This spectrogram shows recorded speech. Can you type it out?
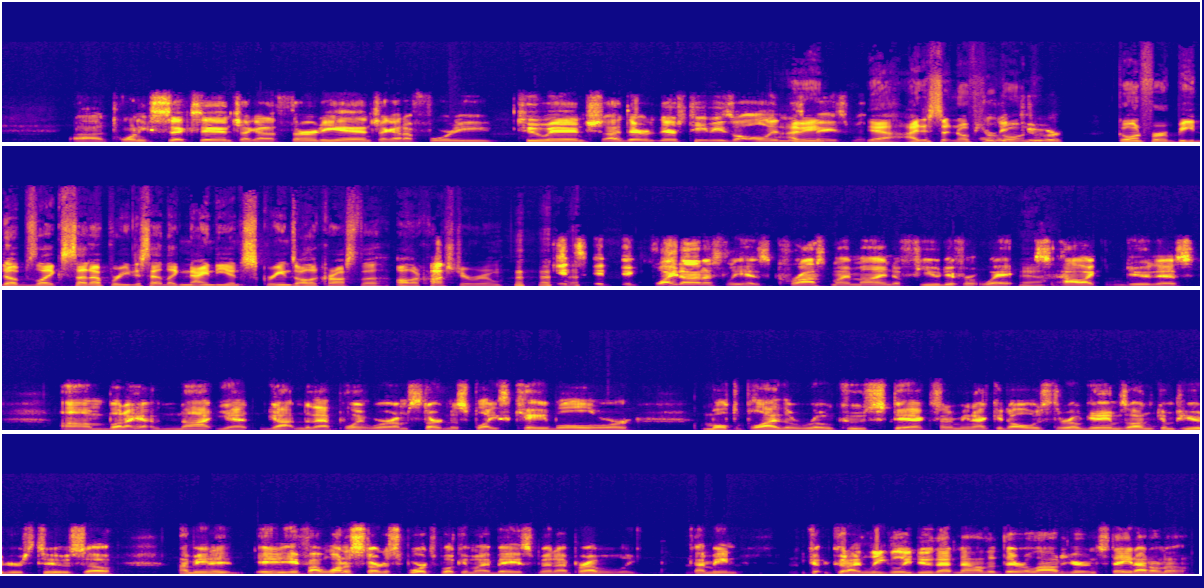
uh, 26 inch. I got a 30 inch. I got a 42 inch. There, there's TVs all in this I mean, basement. Yeah, I just didn't know if you were going are, going for a B Dubs like setup where you just had like 90 inch screens all across the all across your room. it's it, it quite honestly has crossed my mind a few different ways yeah. how I can do this, um, but I have not yet gotten to that point where I'm starting to splice cable or multiply the Roku sticks. I mean, I could always throw games on computers too. So, I mean, it, it, if I want to start a sports book in my basement, I probably, I mean, c- could I legally do that now that they're allowed here in state? I don't know.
